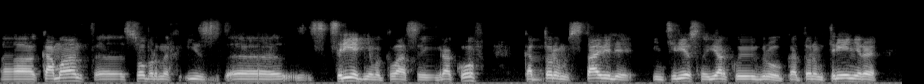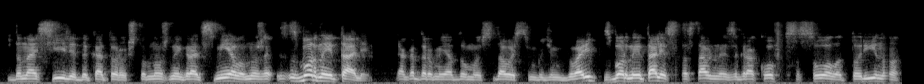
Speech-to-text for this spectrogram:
э, команд, э, собранных из э, среднего класса игроков, которым ставили интересную, яркую игру, которым тренеры доносили, до которых, что нужно играть смело. Нужно... Сборная Италии, о котором, я думаю, с удовольствием будем говорить. Сборная Италии составлена из игроков Сосуола, Торино,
